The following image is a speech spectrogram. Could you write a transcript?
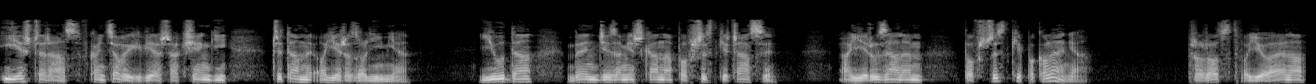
I jeszcze raz w końcowych wierszach księgi czytamy o Jerozolimie. Juda będzie zamieszkana po wszystkie czasy, a Jeruzalem po wszystkie pokolenia. Proroctwo Joela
